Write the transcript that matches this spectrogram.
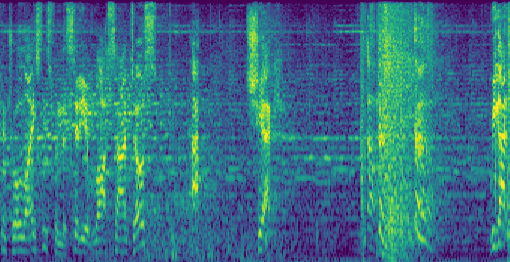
control license from the city of Los Santos? Ha! Check. We got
